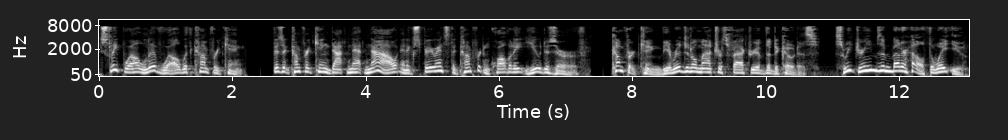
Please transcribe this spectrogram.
Sleep well, live well with Comfort King. Visit ComfortKing.net now and experience the comfort and quality you deserve. Comfort King, the original mattress factory of the Dakotas. Sweet dreams and better health await you.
